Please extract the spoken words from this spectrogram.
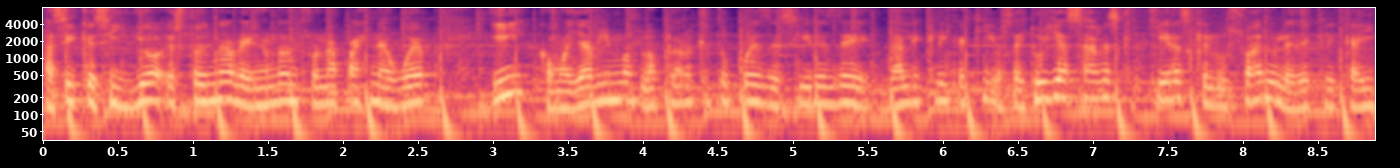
Así que si yo estoy navegando entre una página web y como ya vimos, lo peor que tú puedes decir es de dale clic aquí. O sea, tú ya sabes que quieres que el usuario le dé clic ahí,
